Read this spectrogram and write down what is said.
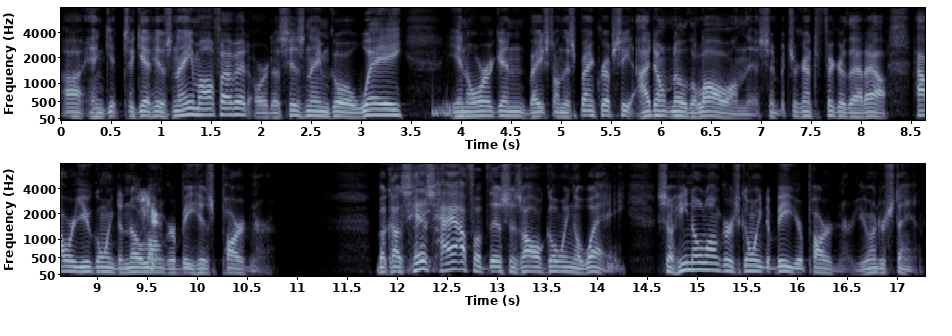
uh, and get to get his name off of it, or does his name go away in Oregon based on this bankruptcy? I don't know the law on this, but you're going to have to figure that out. How are you going to no longer be his partner? Because his half of this is all going away, so he no longer is going to be your partner. You understand?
